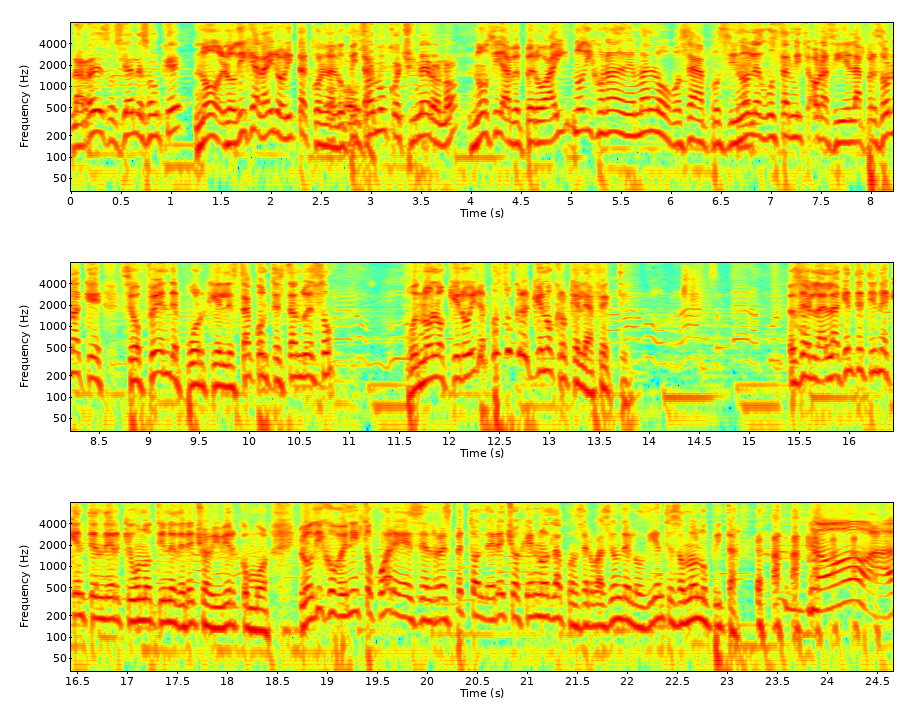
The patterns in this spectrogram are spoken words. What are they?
¿Las redes sociales son qué? No, lo dije al aire ahorita con la O- o Lupita. son un cochinero, ¿no? No, sí, a ver, pero ahí no dijo nada de malo. O sea, pues si no les gusta mi... Ahora, si la persona que se ofende porque le está contestando eso, pues no lo quiero oír, pues tú crees que yo no creo que le afecte. O sea, la, la gente tiene que entender que uno tiene derecho a vivir como lo dijo Benito Juárez, el respeto al derecho ajeno es la conservación de los dientes, ¿o no, Lupita? No, ah,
